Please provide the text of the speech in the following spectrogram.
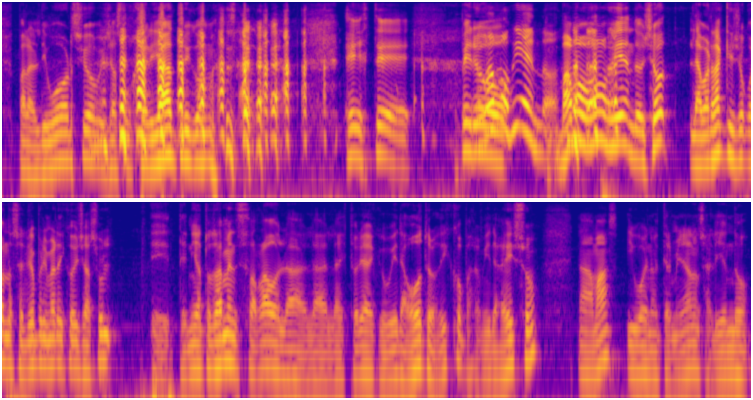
para el divorcio, Villa Azul geriátrico. este, pero Lo vamos viendo. Vamos, vamos viendo. Yo, la verdad que yo cuando salió el primer disco de Villa Azul eh, tenía totalmente cerrado la, la- la historia de que hubiera otro disco, para mí era eso, nada más. Y bueno, terminaron saliendo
